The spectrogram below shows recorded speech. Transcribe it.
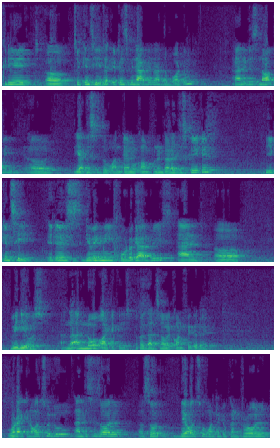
create, uh, so you can see it has been added at the bottom and it is now been, uh, yeah, this is the one demo component that I just created. You can see it is giving me photo galleries and uh, videos and, and, no articles because that's how I configure it. What I can also do, and this is all, uh, so they also wanted to control,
